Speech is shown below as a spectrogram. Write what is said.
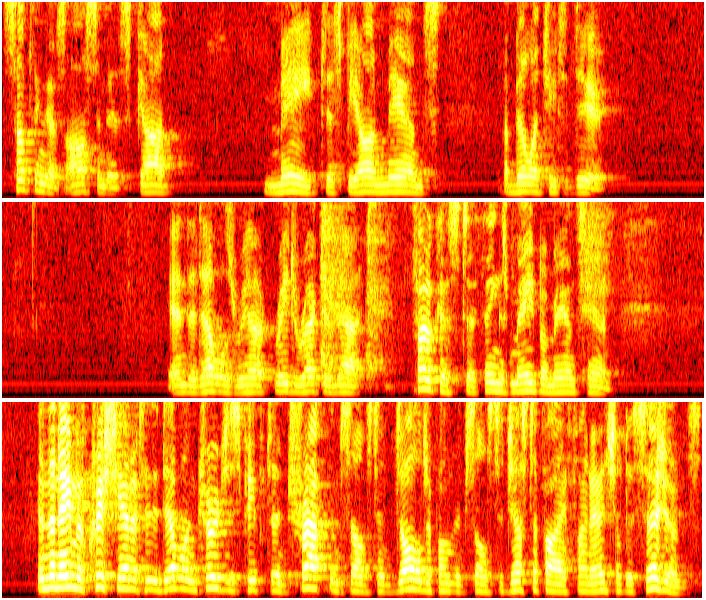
something that's awesome is God made just beyond man's ability to do. And the devil's re- redirected that focus to things made by man's hand. In the name of Christianity, the devil encourages people to entrap themselves, to indulge upon themselves, to justify financial decisions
